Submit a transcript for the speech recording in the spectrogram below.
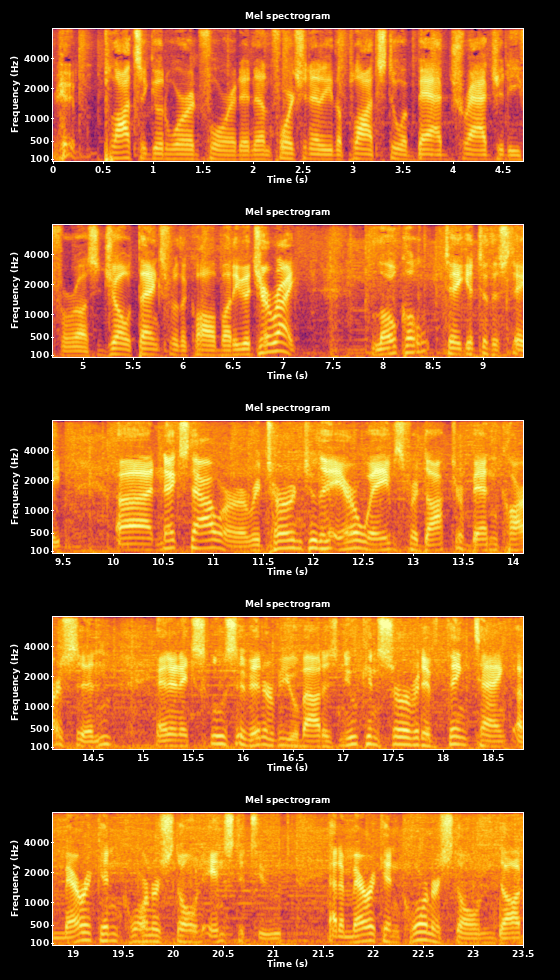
Plot's a good word for it, and unfortunately, the plot's do a bad tragedy for us. Joe, thanks for the call, buddy. But you're right. Local, take it to the state. Uh, next hour, a return to the airwaves for Dr. Ben Carson and an exclusive interview about his new conservative think tank, American Cornerstone Institute, at AmericanCornerstone.org.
